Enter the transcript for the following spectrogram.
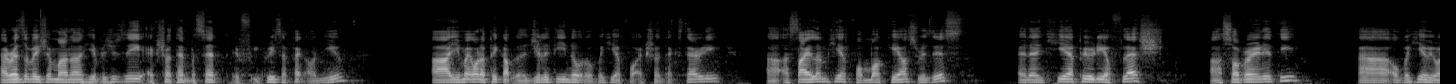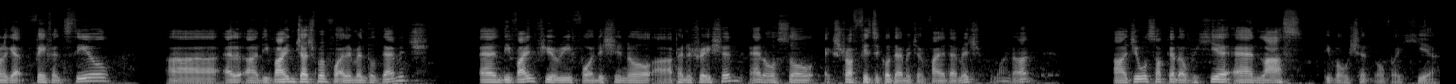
A reservation mana here efficiency, extra 10% if increase effect on you. Uh, you might want to pick up the agility node over here for extra dexterity. Uh, Asylum here for more chaos resist. And then here, Purity of Flesh, uh, Sovereignty. Uh, over here, we want to get Faith and Steel. Uh, uh, Divine Judgment for elemental damage. And Divine Fury for additional uh, penetration. And also extra physical damage and fire damage. Why not? Uh, jewel socket over here, and last devotion over here.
